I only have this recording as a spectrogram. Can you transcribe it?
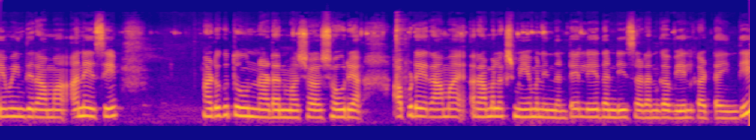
ఏమైంది రామా? అనేసి అడుగుతూ ఉన్నాడనమాట శౌర్య. అప్పుడే రామ రామలక్ష్మి ఏమనిందంటే లేదండి సడన్గా వేలు కట్ అయింది.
